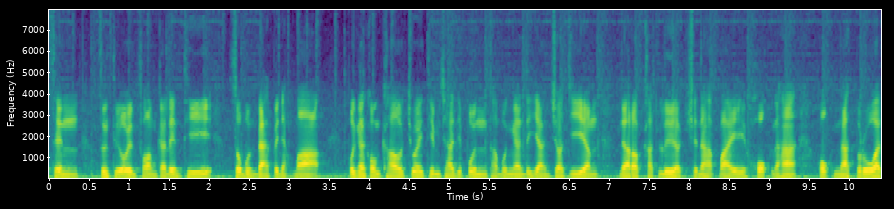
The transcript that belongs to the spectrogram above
100%ซึ่งถือว่าเป็นฟอร์มการเล่นที่สมบูรณ์แบบเป็นอย่างมาก ผลงานของเขาช่วยทีมชาติญี่ปุ่นทำผลงานได้อย่างยอดเยี่ยม ในรอบคัดเลือกชนะไป6นะฮะ6นัดรวด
